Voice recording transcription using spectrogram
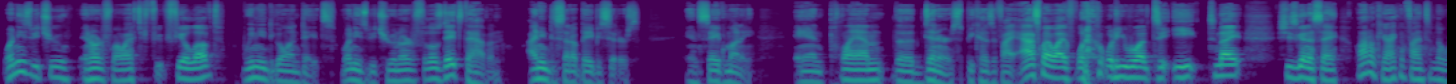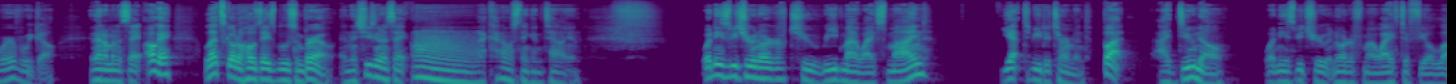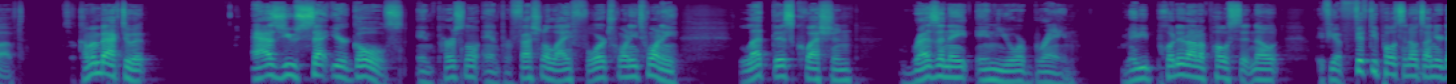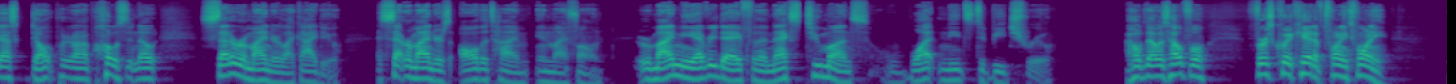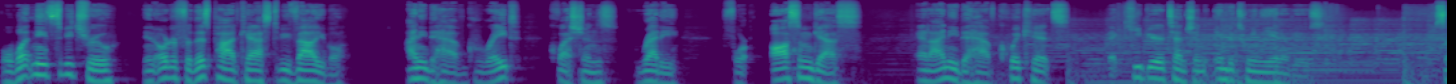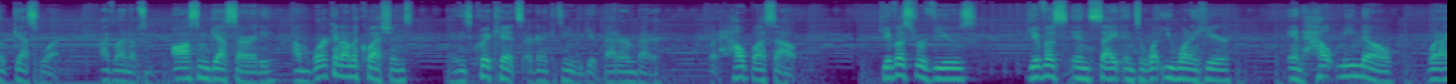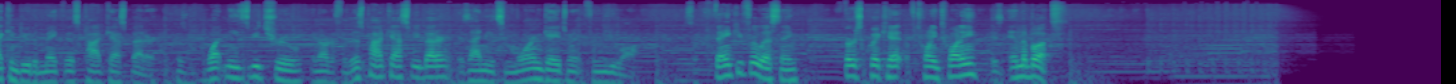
What needs to be true in order for my wife to f- feel loved? We need to go on dates. What needs to be true in order for those dates to happen? I need to set up babysitters and save money and plan the dinners because if I ask my wife, what, what do you want to eat tonight? She's going to say, well, I don't care. I can find something wherever we go. And then I'm going to say, okay, let's go to Jose's Blue Sombrero. And then she's going to say, mm, I kind of was thinking Italian. What needs to be true in order to read my wife's mind? Yet to be determined. But I do know what needs to be true in order for my wife to feel loved. So, coming back to it, as you set your goals in personal and professional life for 2020, let this question resonate in your brain. Maybe put it on a post it note. If you have 50 post it notes on your desk, don't put it on a post it note. Set a reminder like I do. I set reminders all the time in my phone. Remind me every day for the next two months what needs to be true. I hope that was helpful. First quick hit of 2020. Well, what needs to be true in order for this podcast to be valuable? I need to have great questions ready for awesome guests, and I need to have quick hits that keep your attention in between the interviews. So, guess what? I've lined up some awesome guests already. I'm working on the questions, and these quick hits are going to continue to get better and better. But help us out. Give us reviews, give us insight into what you want to hear, and help me know what I can do to make this podcast better. Because what needs to be true in order for this podcast to be better is I need some more engagement from you all. So, thank you for listening. First quick hit of 2020 is in the books.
